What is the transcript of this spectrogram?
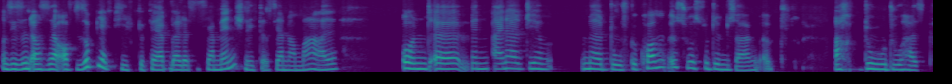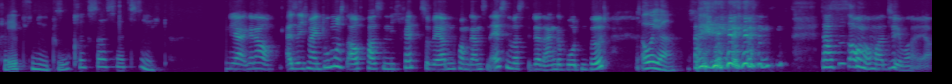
Und sie sind auch sehr oft subjektiv gefärbt, weil das ist ja menschlich, das ist ja normal. Und äh, wenn einer dir mehr doof gekommen ist, wirst du dem sagen, äh, ach du, du hast Krebs, nee, du kriegst das jetzt nicht. Ja, genau. Also ich meine, du musst aufpassen, nicht fett zu werden vom ganzen Essen, was dir dann angeboten wird. Oh ja. das ist auch nochmal ein Thema, ja.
